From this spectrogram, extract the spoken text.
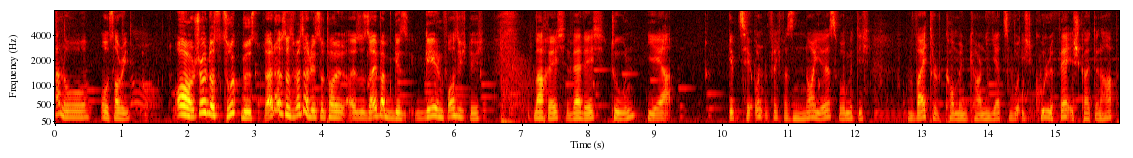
Hallo. Oh, sorry. Oh, schön, dass du zurück bist. Leider ist das Wetter nicht so toll, also sei beim Ge Gehen vorsichtig. Mache ich, werde ich tun. Yeah. Gibt es hier unten vielleicht was Neues, womit ich weiterkommen kann jetzt, wo ich coole Fähigkeiten habe?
